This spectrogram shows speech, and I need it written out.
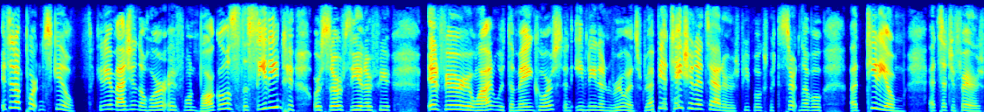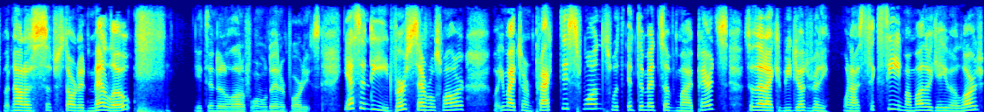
It's an important skill. Can you imagine the horror if one boggles the seating or serves the interfere, inferior wine with the main course? An evening in ruins, reputation in tatters. People expect a certain level of tedium at such affairs, but not a self-started mellow. He attended a lot of formal dinner parties. Yes, indeed. First, several smaller, what you might term practice ones with intimates of my parents, so that I could be judged ready. When I was sixteen, my mother gave a large,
